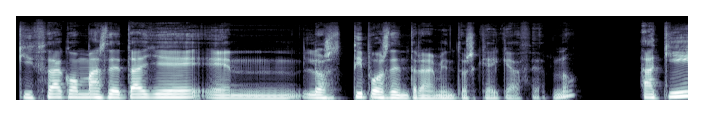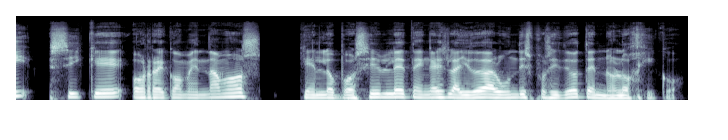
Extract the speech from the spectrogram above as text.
quizá con más detalle en los tipos de entrenamientos que hay que hacer, ¿no? Aquí sí que os recomendamos que en lo posible tengáis la ayuda de algún dispositivo tecnológico,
